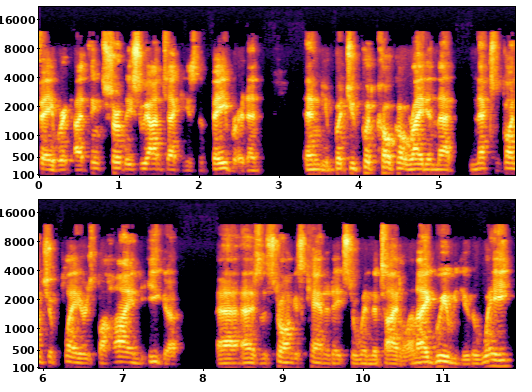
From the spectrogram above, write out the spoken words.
favorite. I think certainly Swiatek is the favorite, and and but you put Coco right in that next bunch of players behind Iga uh, as the strongest candidates to win the title. And I agree with you. The way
